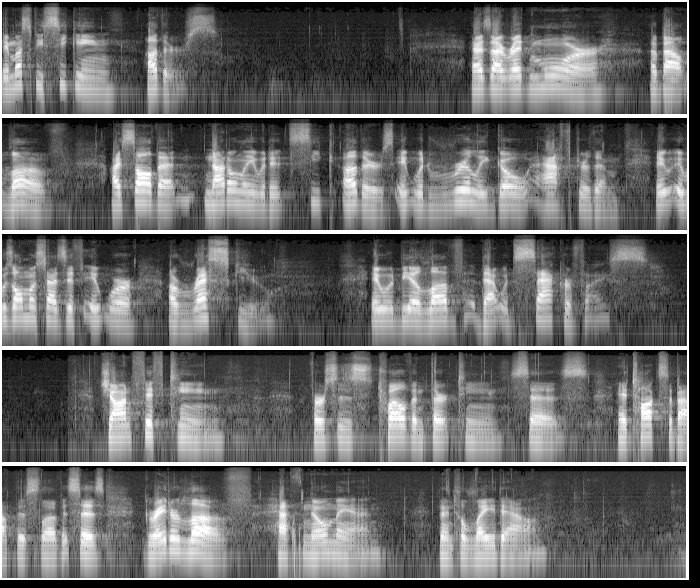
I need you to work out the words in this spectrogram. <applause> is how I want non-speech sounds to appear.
It must be seeking others. As I read more about love, I saw that not only would it seek others, it would really go after them. It, it, was almost as if it were a rescue. It would be a love that would sacrifice. John 15, verses 12 and 13 says, it talks about this love. It says, Greater love hath no man than to lay down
